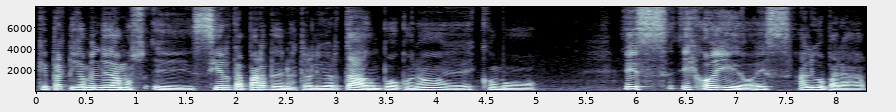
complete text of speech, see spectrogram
que prácticamente damos eh, cierta parte de nuestra libertad un poco, ¿no? es como es, es jodido, es algo para,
